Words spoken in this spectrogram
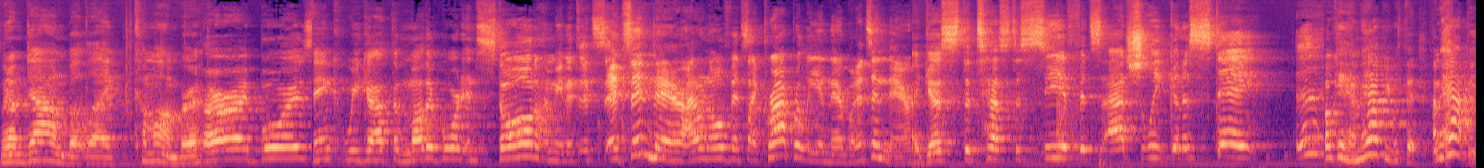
I mean, I'm down, but like, come on, bruh. All right, boys. Think we got the motherboard installed. I mean, it's, it's, it's in there. I don't know if it's like properly in there, but it's in there. I guess the test to see if it's actually gonna stay Okay, I'm happy with it. I'm happy.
